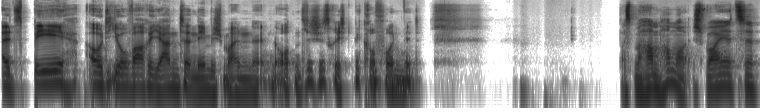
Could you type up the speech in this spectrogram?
als B-Audio-Variante nehme ich mal ein, ein, ordentliches Richtmikrofon mit. Was wir haben, haben wir. Ich war jetzt äh,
